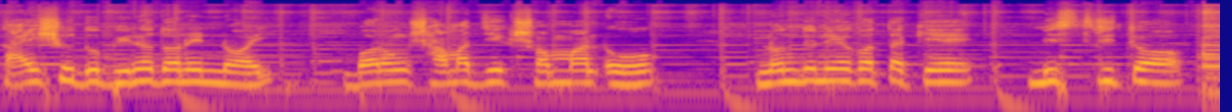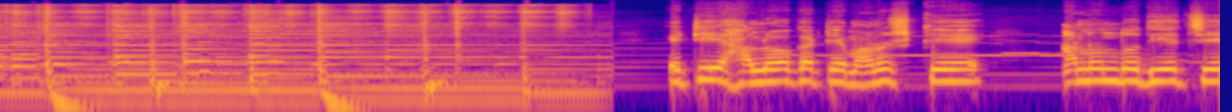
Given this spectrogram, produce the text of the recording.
তাই শুধু বিনোদনের নয়, বরং সামাজিক সম্মান ও নন্দনীয়তাকে মিশ্রিত। এটি হালুয়াঘাটে মানুষকে আনন্দ দিয়েছে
